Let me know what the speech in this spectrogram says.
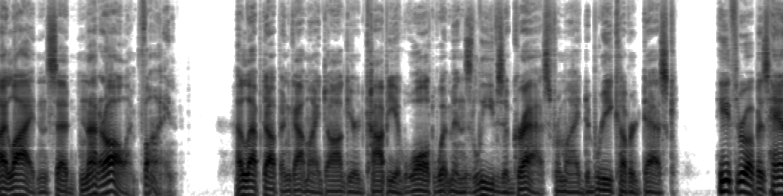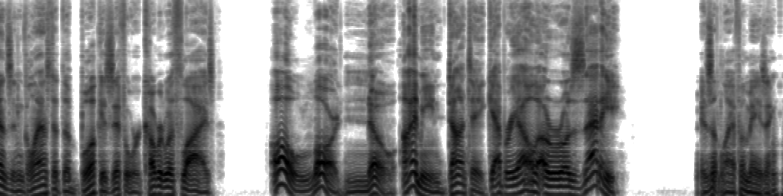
I lied and said, Not at all, I'm fine. I leapt up and got my dog eared copy of Walt Whitman's Leaves of Grass from my debris covered desk. He threw up his hands and glanced at the book as if it were covered with flies. Oh, Lord, no. I mean Dante Gabriel Rossetti. Isn't life amazing?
